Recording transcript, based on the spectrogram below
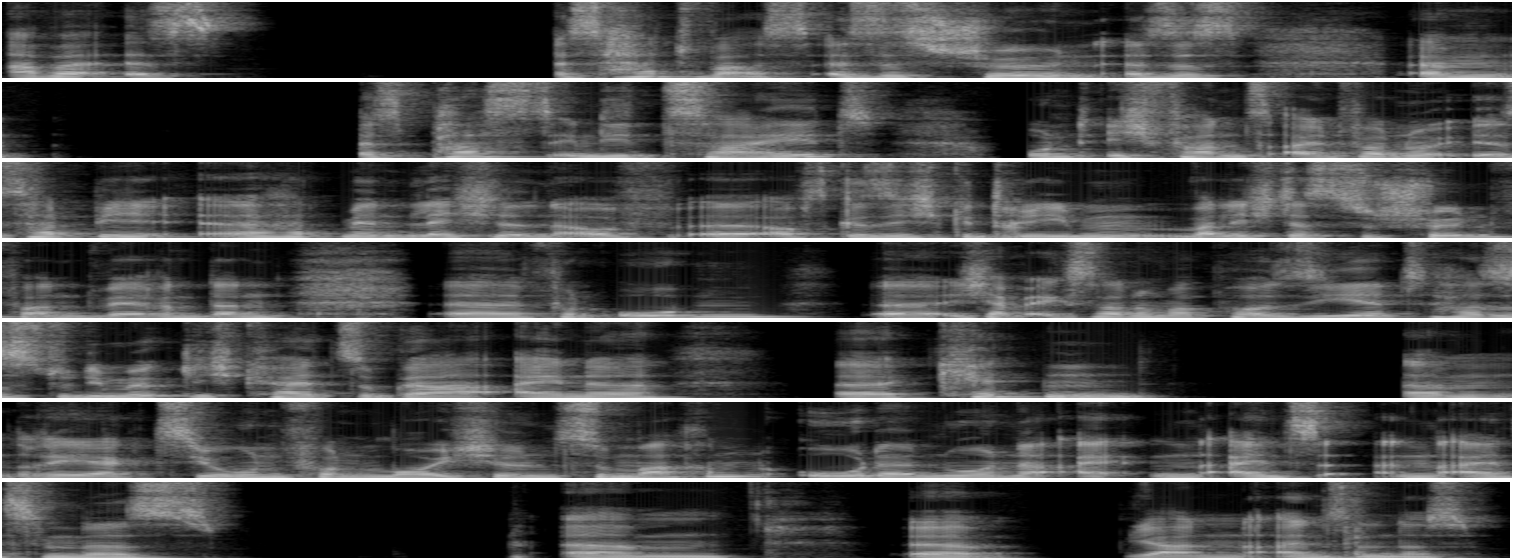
aber es es hat was. Es ist schön. Es ist ähm, es passt in die Zeit und ich fand es einfach nur, es hat mir, äh, hat mir ein Lächeln auf, äh, aufs Gesicht getrieben, weil ich das so schön fand, während dann äh, von oben, äh, ich habe extra nochmal pausiert, hattest du die Möglichkeit sogar eine äh, Ähm, von Meucheln zu machen oder nur eine, ein, ein einzelnes, ähm, äh, ja, ein einzelnes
